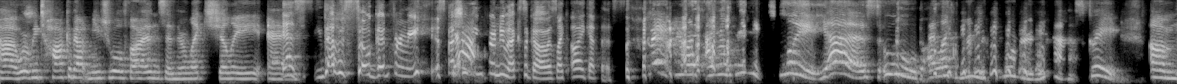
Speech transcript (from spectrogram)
uh, where we talk about mutual funds and they're like chili and yes that was so good for me especially yeah. from new mexico i was like oh i get this. Right you're like i relate chili yes ooh i like corn it's great. Um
